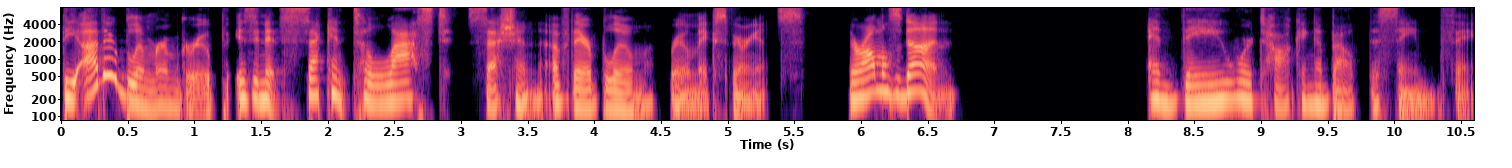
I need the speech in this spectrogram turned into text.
The other Bloom Room group is in its second to last session of their Bloom Room experience. They're almost done. And they were talking about the same thing.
